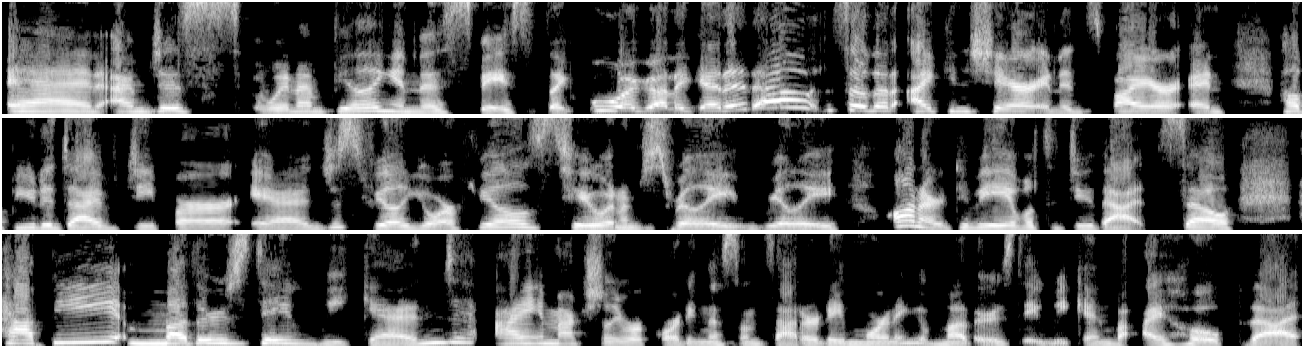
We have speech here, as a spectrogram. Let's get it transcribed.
And I'm just, when I'm feeling in this space, it's like, oh, I got to get it out so that I can share and inspire and help you to dive deeper and just feel your feels too. And I'm just really, really honored to be able to do that. So happy Mother's Day weekend. I am actually recording this on Saturday morning of Mother's Day weekend, but I hope that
